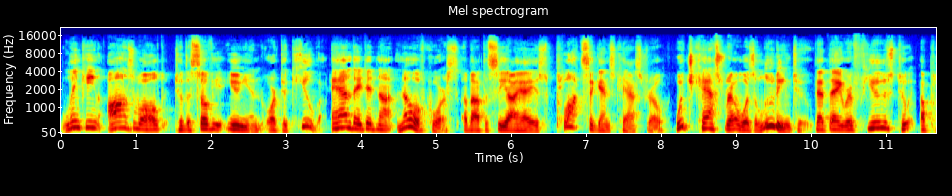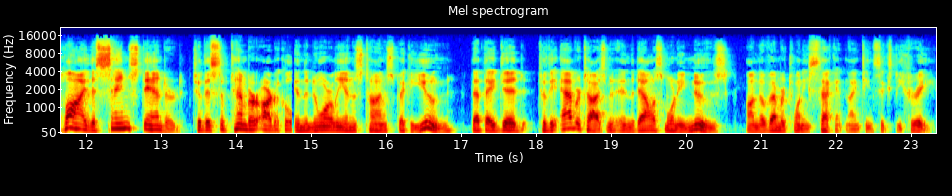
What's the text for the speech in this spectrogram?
linking Oswald to the Soviet Union or to Cuba. And they did not know, of course, about the CIA's plots against Castro, which Castro was alluding to, that they refused to apply the same standard to this September article in the New Orleans Times Picayune that they did to the advertisement in the Dallas Morning News on November 22, 1963.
